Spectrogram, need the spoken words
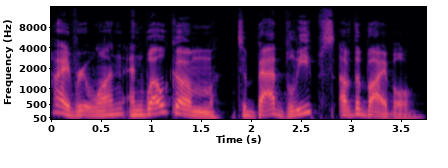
Hi, everyone, and welcome to Bad Bleeps of the Bible.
